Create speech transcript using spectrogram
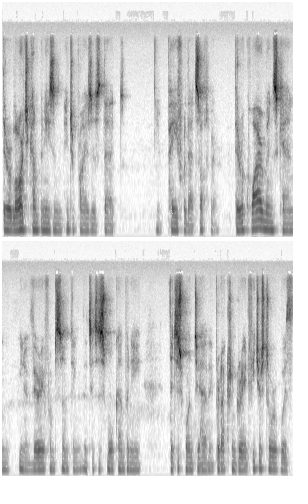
there are large companies and enterprises that you know, pay for that software. The requirements can you know vary from something that's it's a small company that just want to have a production grade feature store with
